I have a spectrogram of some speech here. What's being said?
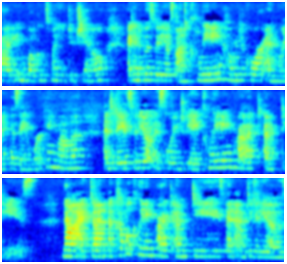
Patty and welcome to my YouTube channel. I tend to post videos on cleaning, home decor, and life as a working mama, and today's video is going to be a cleaning product empties. Now I've done a couple cleaning product empties and empty videos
